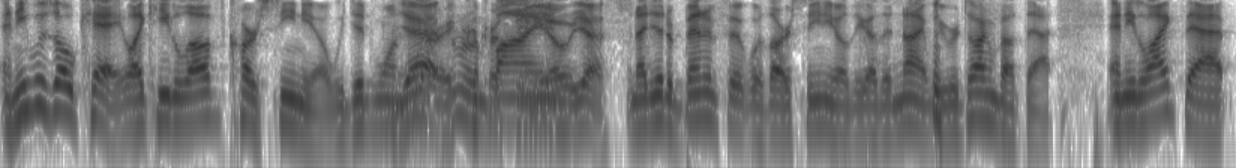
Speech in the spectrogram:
And he was okay. Like he loved Carsenio. We did one Yes, where it combined. Carsenio, yes. And I did a benefit with Arsenio the other night. We were talking about that, and he liked that.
